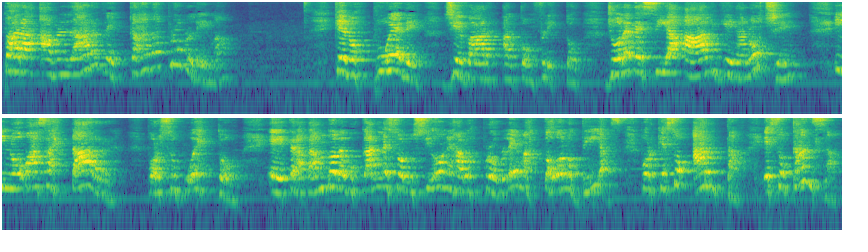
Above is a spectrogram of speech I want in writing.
para hablar de cada problema que nos puede llevar al conflicto. Yo le decía a alguien anoche, y no vas a estar, por supuesto, eh, tratando de buscarle soluciones a los problemas todos los días, porque eso harta, eso cansa.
